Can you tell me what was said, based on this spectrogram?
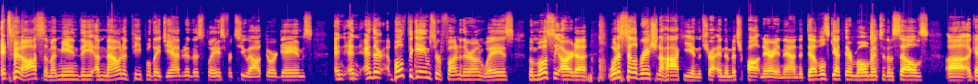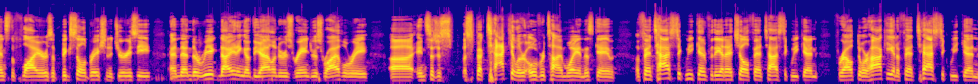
It's been awesome. I mean, the amount of people they jammed into this place for two outdoor games. And, and and they're both the games are fun in their own ways, but mostly Arda. What a celebration of hockey in the tra- in the metropolitan area, man! The Devils get their moment to themselves uh, against the Flyers, a big celebration of Jersey, and then the reigniting of the Islanders Rangers rivalry uh, in such a, a spectacular overtime way in this game. A fantastic weekend for the NHL, fantastic weekend for outdoor hockey and a fantastic weekend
